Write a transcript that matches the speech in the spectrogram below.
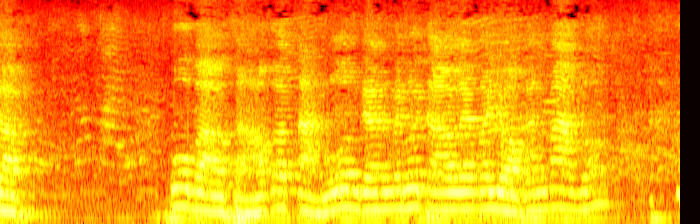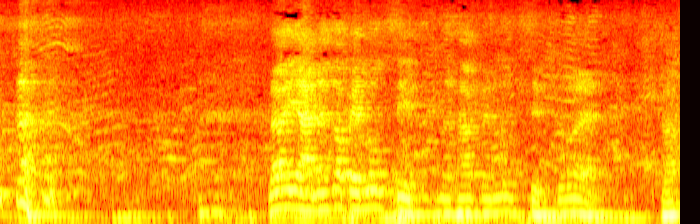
กับผู้บ่าวสาวก็ต่างรุ่นกัน ไม่รู้จะเอาอะไรมาหยอกกันมากเนาะแล้วอย่างหนึงก็เป็นลูกศิษย์นะครับ เป็นลูกศิษย์ด้วยครับ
